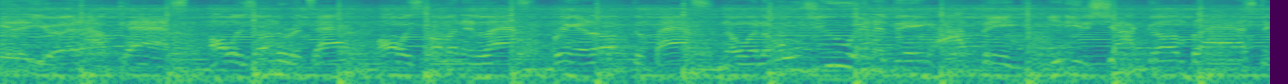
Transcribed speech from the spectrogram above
kidder, you're an outcast. Always under attack, always coming in last. Bringing up the past, no one owes you anything I think. You need a shotgun blast.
